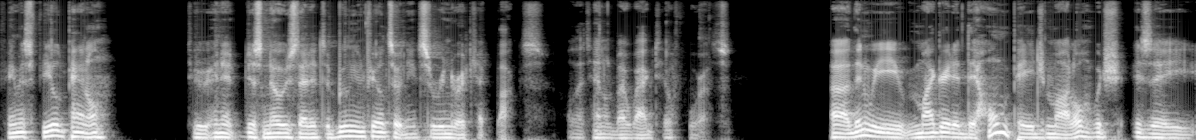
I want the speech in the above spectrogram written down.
famous field panel to, and it just knows that it's a Boolean field, so it needs to render a checkbox. All that's handled by Wagtail for us. Uh, then we migrated the home page model, which is a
